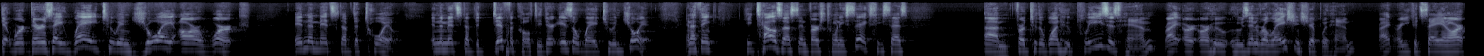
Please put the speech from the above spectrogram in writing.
that we're there is a way to enjoy our work in the midst of the toil, in the midst of the difficulty, there is a way to enjoy it. And I think he tells us in verse 26, he says, um, for to the one who pleases him, right, or, or who, who's in relationship with him, right, or you could say in our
